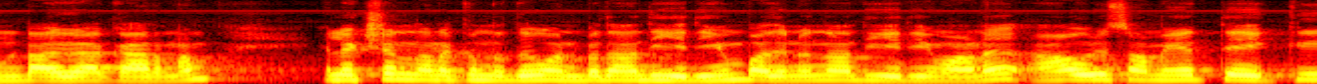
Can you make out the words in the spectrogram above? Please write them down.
ഉണ്ടാകുക. കാരണം ഇലക്ഷൻ നടക്കുന്നത് ഒൻപതാം തീയതിയും പതിനൊന്നാം തീയതിയുമാണ്. ആ ഒരു സമയത്തേക്ക്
